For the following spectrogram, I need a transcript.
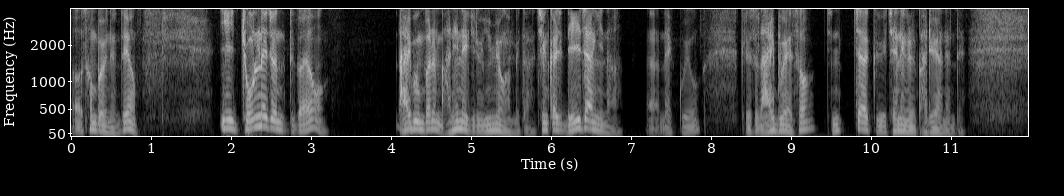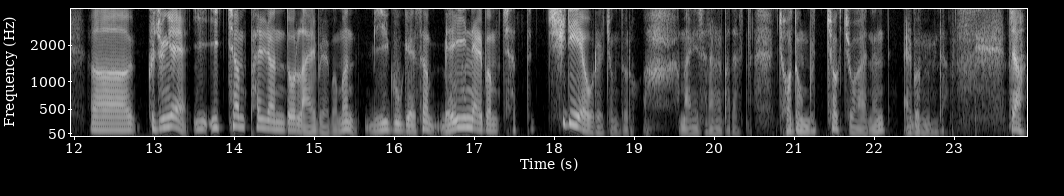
어, 선보였는데요. 이 존 레전드가요. 라이브 음반을 많이 내기로 유명합니다. 지금까지 4장이나 어, 냈고요. 그래서 라이브에서 진짜 그 재능을 발휘하는데 어, 그 중에 이 2008년도 라이브 앨범은 미국에서 메인 앨범 차트 7위에 오를 정도로 아, 많이 사랑을 받았습니다. 저도 무척 좋아하는 앨범입니다. 자,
